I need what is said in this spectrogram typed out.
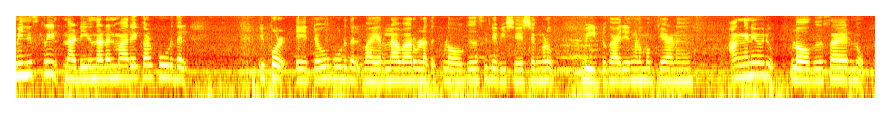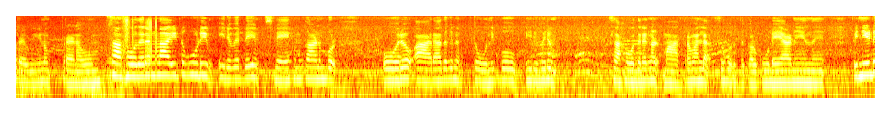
മിനി സ്ക്രീൻ നടീനടന്മാരെക്കാൾ കൂടുതൽ ഇപ്പോൾ ഏറ്റവും കൂടുതൽ വൈറലാവാറുള്ളത് വ്ളോഗേഴ്സിന്റെ വിശേഷങ്ങളും വീട്ടുകാര്യങ്ങളുമൊക്കെയാണ്. അങ്ങനെ ഒരു വ്ളോഗേഴ്സായിരുന്നു പ്രവീണും പ്രണവും. സഹോദരങ്ങളായിട്ട് കൂടിയും ഇരുവരുടെയും സ്നേഹം കാണുമ്പോൾ ഓരോ ആരാധകനും തോന്നിപ്പോവും. ഇരുവരും സഹോദരങ്ങൾ മാത്രമല്ല സുഹൃത്തുക്കൾ കൂടെയാണ് എന്ന്. പിന്നീട്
